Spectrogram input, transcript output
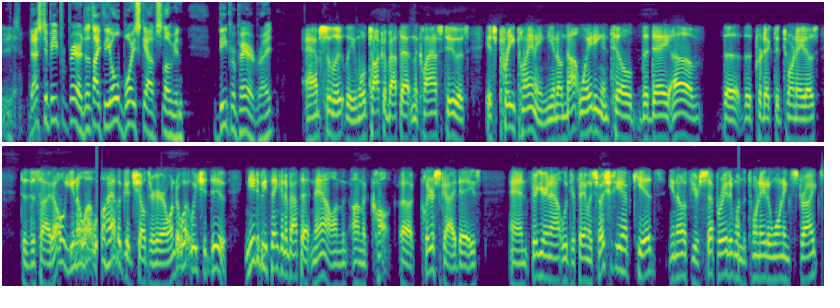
it's yeah. best to be prepared. That's like the old Boy Scout slogan be prepared, right? Absolutely, and we'll talk about that in the class too. Is is pre planning? You know, not waiting until the day of the the predicted tornadoes to decide. Oh, you know what? We'll have a good shelter here. I wonder what we should do. You need to be thinking about that now on the, on the call, uh, clear sky days and figuring out with your family, especially if you have kids. You know, if you're separated when the tornado warning strikes,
